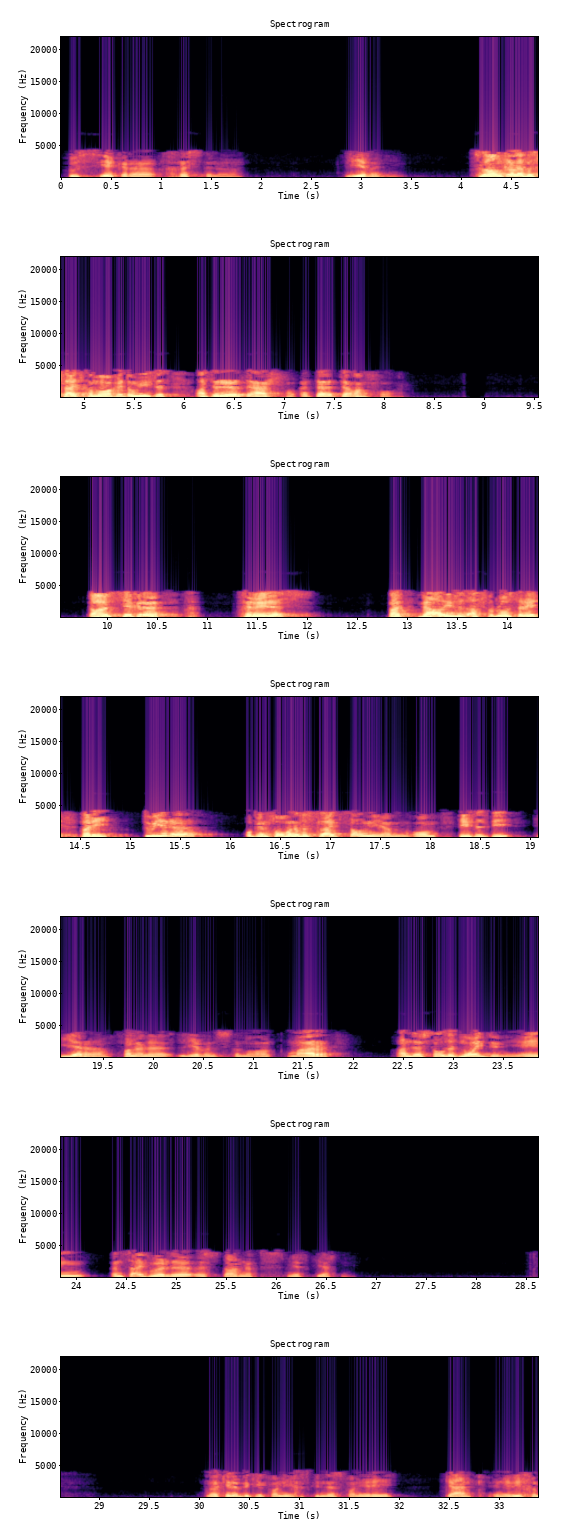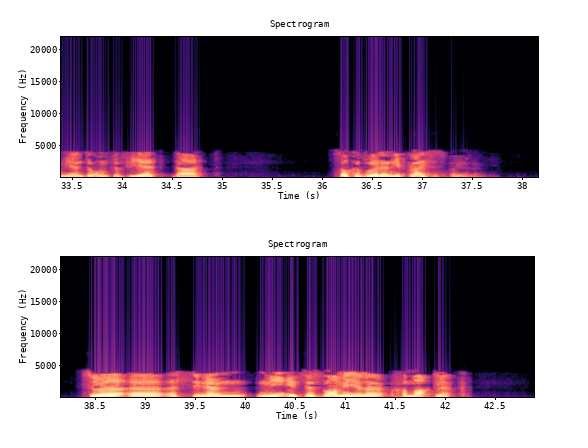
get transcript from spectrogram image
hoe sekere Christene lewe nie. Solank hulle besluit gemaak het om Jesus as redder te te, te aanvaar. Daar is sekere gereddes wat wel Jesus as verlosser het, wat die tweede op 'n volgende besluit sal neem om Jesus die Here van hulle lewens te maak, maar anders sal dit nooit doen nie en in sy woorde is daar niks meer verkeerd nie. Nou ken 'n bietjie van die geskiedenis van hierdie kerk en hierdie gemeente om te weet dat sulke woorde nie pleis is by hulle nie. So 'n uh, 'n siening nie iets is waarmee jy gemaklik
